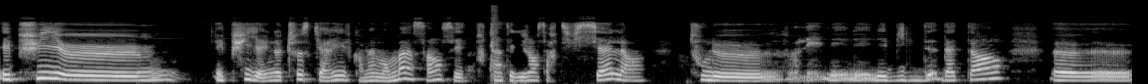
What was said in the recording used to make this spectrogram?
Et puis et puis, il y a une autre chose qui arrive quand même en masse, hein, c'est toute l'intelligence artificielle, hein, tout le, les, les, les big data euh,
